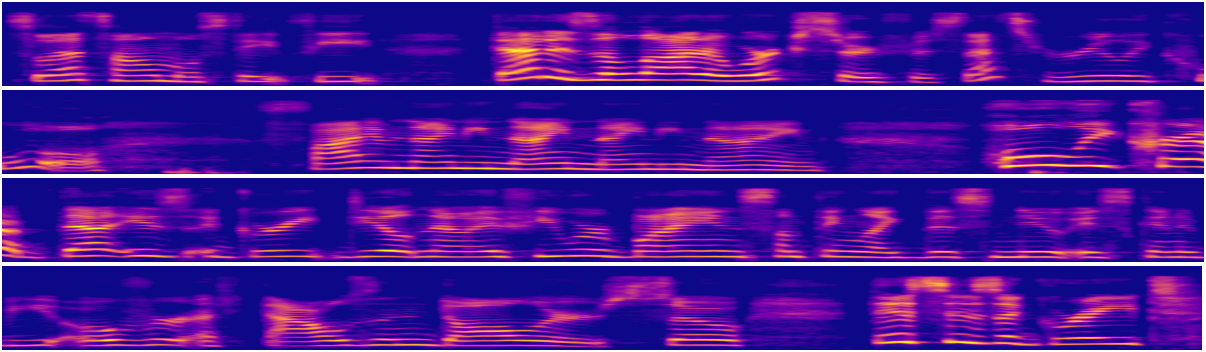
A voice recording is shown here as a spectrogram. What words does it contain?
So that's almost eight feet. That is a lot of work surface. That's really cool. $599.99. Holy crap, that is a great deal. Now, if you were buying something like this new, it's going to be over a thousand dollars. So this is a great,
